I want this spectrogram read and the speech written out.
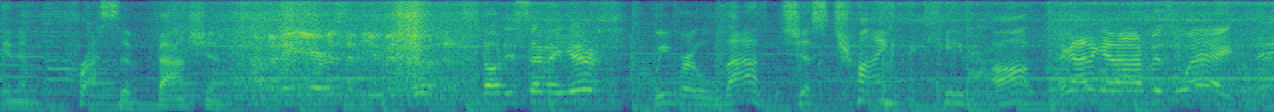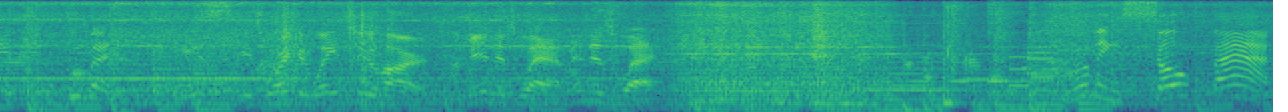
in impressive fashion. How many years have you been doing this? 37 years. We were left just trying to keep up. I gotta get out of his way. Two. He's, he's working way too hard. I'm in his way. I'm in his way. moving so fast.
